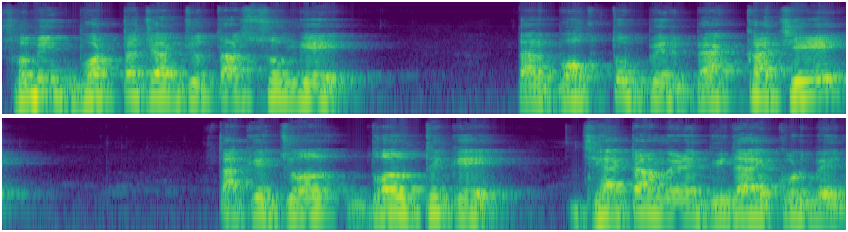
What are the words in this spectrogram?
শ্রমিক ভট্টাচার্য তার সঙ্গে তার বক্তব্যের ব্যাখ্যা চেয়ে তাকে জল, দল থেকে ঝ্যাঁটা মেরে বিদায় করবেন।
